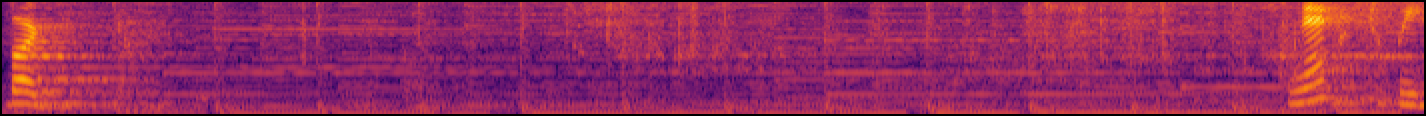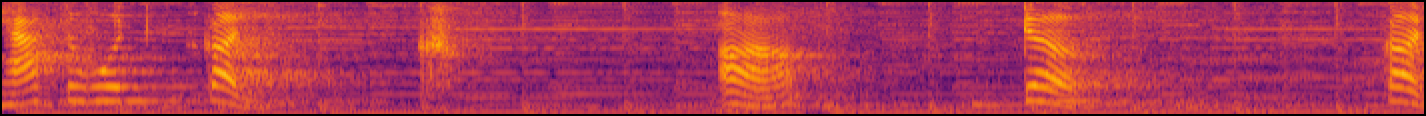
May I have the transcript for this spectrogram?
bird. Next we have the word cud. K A D cud.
